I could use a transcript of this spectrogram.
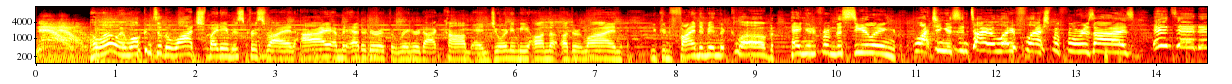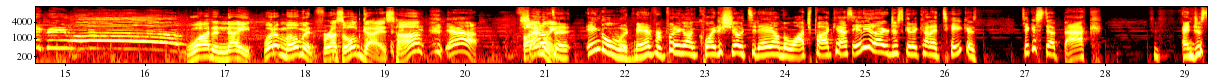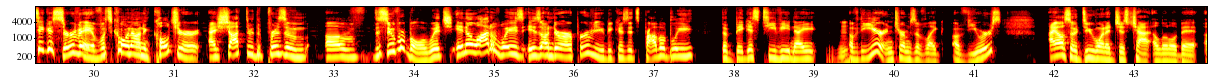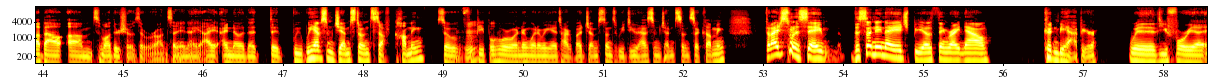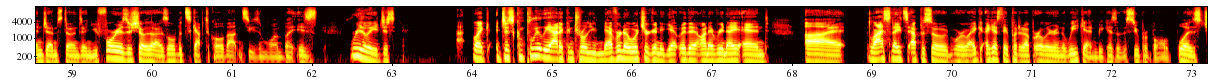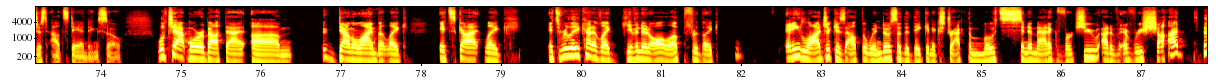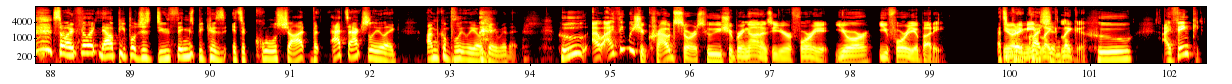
now. Hello and welcome to The Watch. My name is Chris Ryan. I am an editor at TheRinger.com, and joining me on the other line, you can find him in the club, hanging from the ceiling, watching his entire life flash before his eyes. It's Andy Greenwald! What a night. What a moment for us old guys, huh? yeah. Finally. Shout out to Inglewood, man, for putting on quite a show today on the Watch podcast. Andy and I are just going to kind of take a take a step back and just take a survey of what's going on in culture as shot through the prism of the Super Bowl, which in a lot of ways is under our purview because it's probably the biggest TV night Mhm. of the year in terms of like of viewers. I also do want to just chat a little bit about um, some other shows that were on Sunday night. I, I know that the, we, we have some gemstone stuff coming. So for Mhm. people who are wondering when are we going to talk about gemstones, we do have some gemstones stuff coming. But I just want to say the Sunday night HBO thing right now couldn't be happier with Euphoria and Gemstones. And Euphoria is a show that I was a little bit skeptical about in season one, but is really just uh, like just completely out of control. You never know what you're going to get with it on every night. And uh, last night's episode, where I, I guess they put it up earlier in the weekend because of the Super Bowl, was just outstanding. So we'll chat more about that um, down the line. But like, it's got like it's really kind of like giving it all up for like any logic is out the window so that they can extract the most cinematic virtue out of every shot. So I feel like now people just do things because it's a cool shot, but that's actually like I'm completely okay with it. Who I, I think we should crowdsource who you should bring on as a euphoria your euphoria buddy. That's you know a what I mean? question. Like like who I think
